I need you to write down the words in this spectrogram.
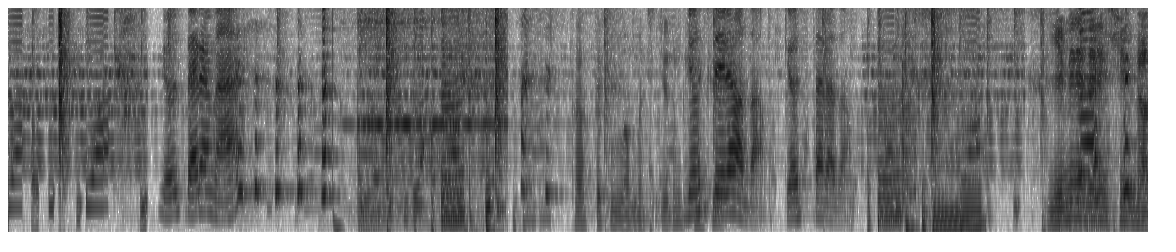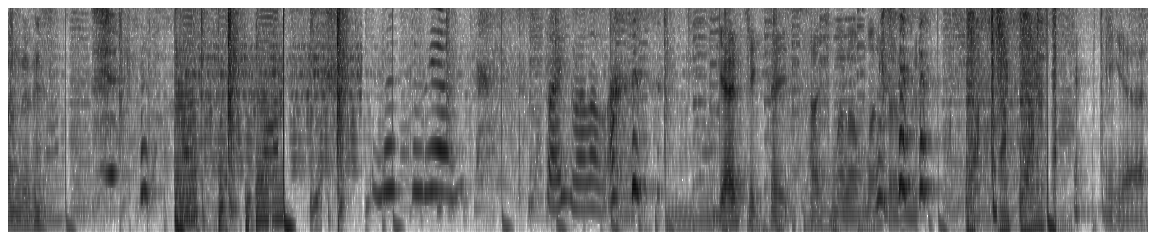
Gösteremem. tahta kullanmak istiyordum. Çünkü Gösteri adam. Göster adam. yemin ederim şimdi anladım. Nasıl yani? Saçmalama. Gerçekten saçmalanmaz sanırım. ya.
